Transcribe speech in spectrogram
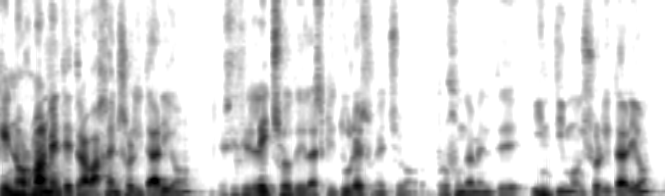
que normalmente trabaja en solitario, es decir, el hecho de la escritura es un hecho profundamente íntimo y solitario,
